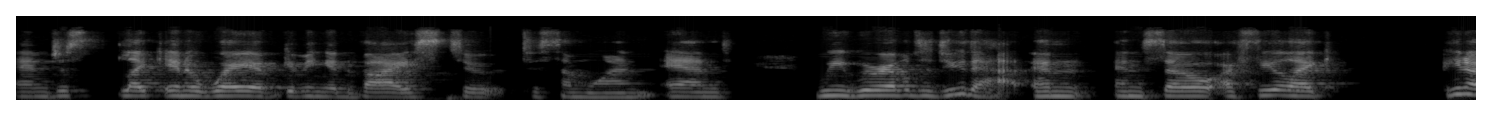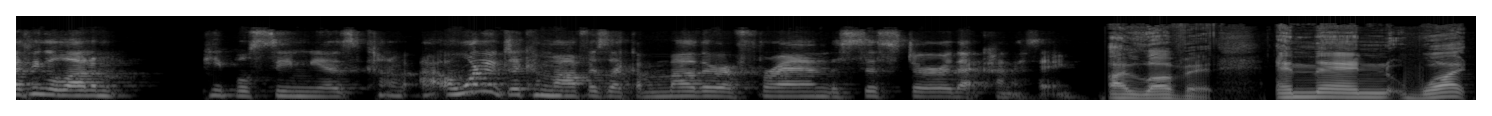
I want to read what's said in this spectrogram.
and just like in a way of giving advice to, to someone. And we, we were able to do that. And, and so I feel like, you know, I think a lot of people see me as kind of, I wanted to come off as like a mother, a friend, a sister, that kind of thing. I love it. And then what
